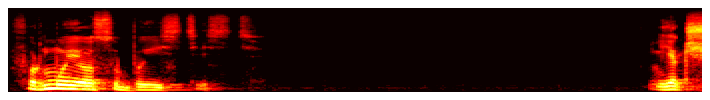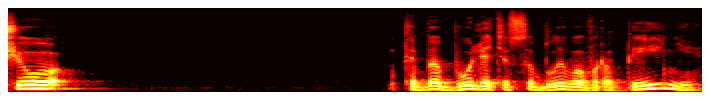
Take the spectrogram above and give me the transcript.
формує особистість. Якщо тебе булять особливо в родині,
